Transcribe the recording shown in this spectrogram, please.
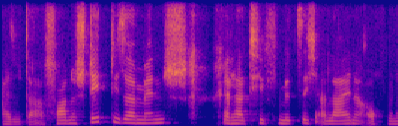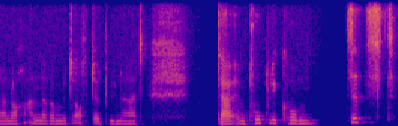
Also da vorne steht dieser Mensch relativ mit sich alleine, auch wenn er noch andere mit auf der Bühne hat. Da im Publikum sitzt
